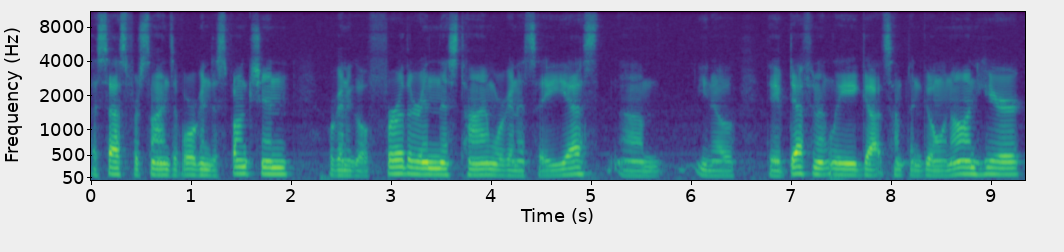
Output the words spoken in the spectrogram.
Assess for signs of organ dysfunction. We're going to go further in this time. We're going to say yes, um, you know, they've definitely got something going on here.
